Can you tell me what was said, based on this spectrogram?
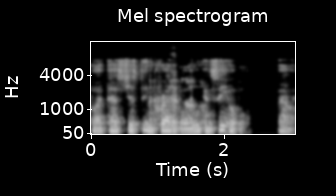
But that's just incredible and inconceivable. Bowing.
